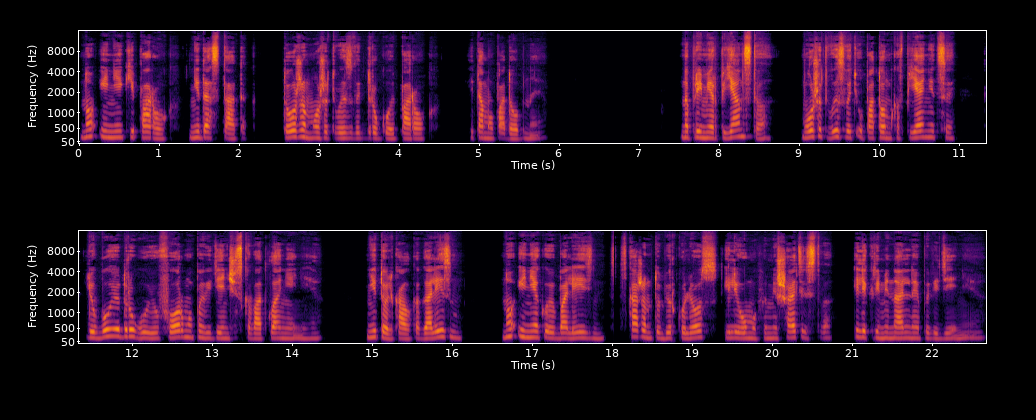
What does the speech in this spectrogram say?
но и некий порог, недостаток, тоже может вызвать другой порог и тому подобное. Например, пьянство может вызвать у потомков пьяницы любую другую форму поведенческого отклонения, не только алкоголизм, но и некую болезнь, скажем, туберкулез или умопомешательство или криминальное поведение.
